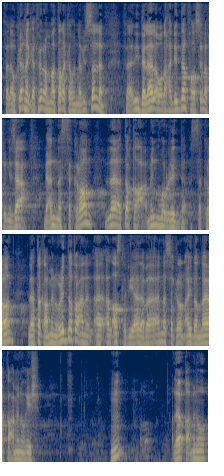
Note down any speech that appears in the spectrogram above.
فلو كان كافرا ما تركه النبي صلى الله عليه وسلم فهذه دلالة واضحة جدا فاصلة في النزاع بأن السكران لا تقع منه الردة. السكران لا تقع منه ردة طبعا الأصل في هذا بقى أن السكران أيضا لا يقع منه إيش؟ هم؟ لا يقع منه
